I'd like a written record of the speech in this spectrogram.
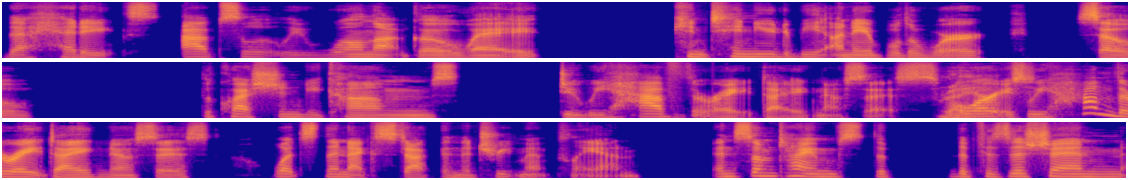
the headaches absolutely will not go away continue to be unable to work so the question becomes do we have the right diagnosis? Or Right. if we have the right diagnosis what's the next step in the treatment plan? And sometimes the the physician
